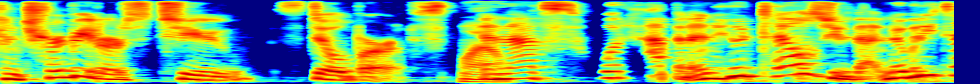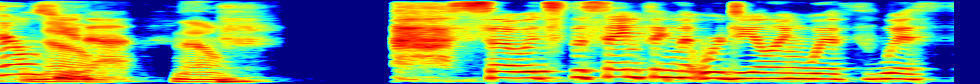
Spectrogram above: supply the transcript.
contributors to stillbirths. Wow. And that's what happened. And who tells you that? Nobody tells no, you that. No. So it's the same thing that we're dealing with with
